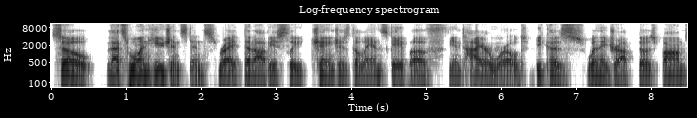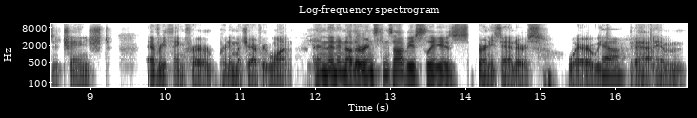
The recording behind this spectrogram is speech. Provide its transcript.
So that's one huge instance, right? That obviously changes the landscape of the entire world because when they dropped those bombs, it changed everything for pretty much everyone. And then another instance, obviously, is Bernie Sanders, where we yeah. could have had him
